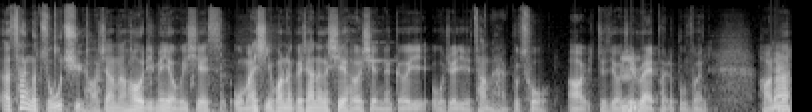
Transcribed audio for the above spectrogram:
呃唱个主曲好像，然后里面有一些是我蛮喜欢的歌，像那个谢和弦的歌也，我觉得也唱的还不错啊，就是有些 rap 的部分。好，那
